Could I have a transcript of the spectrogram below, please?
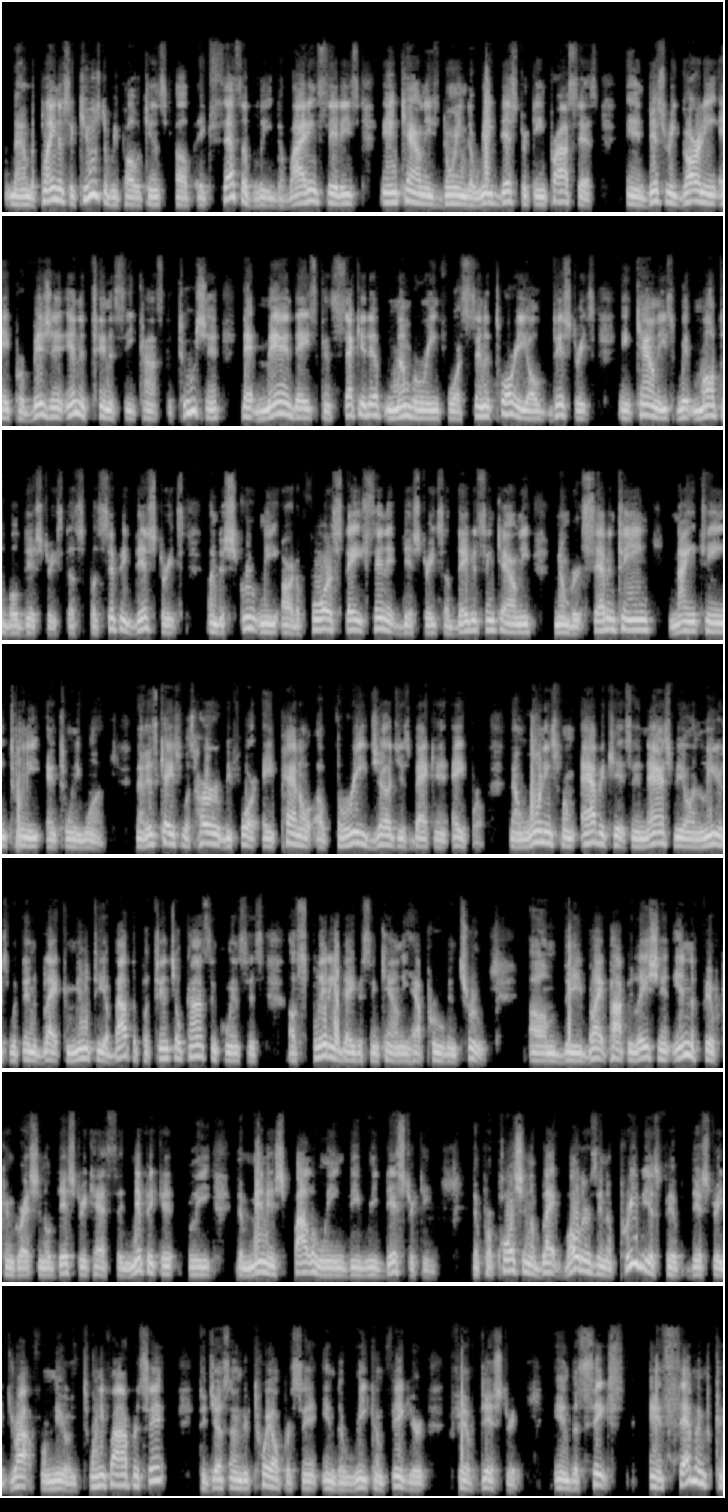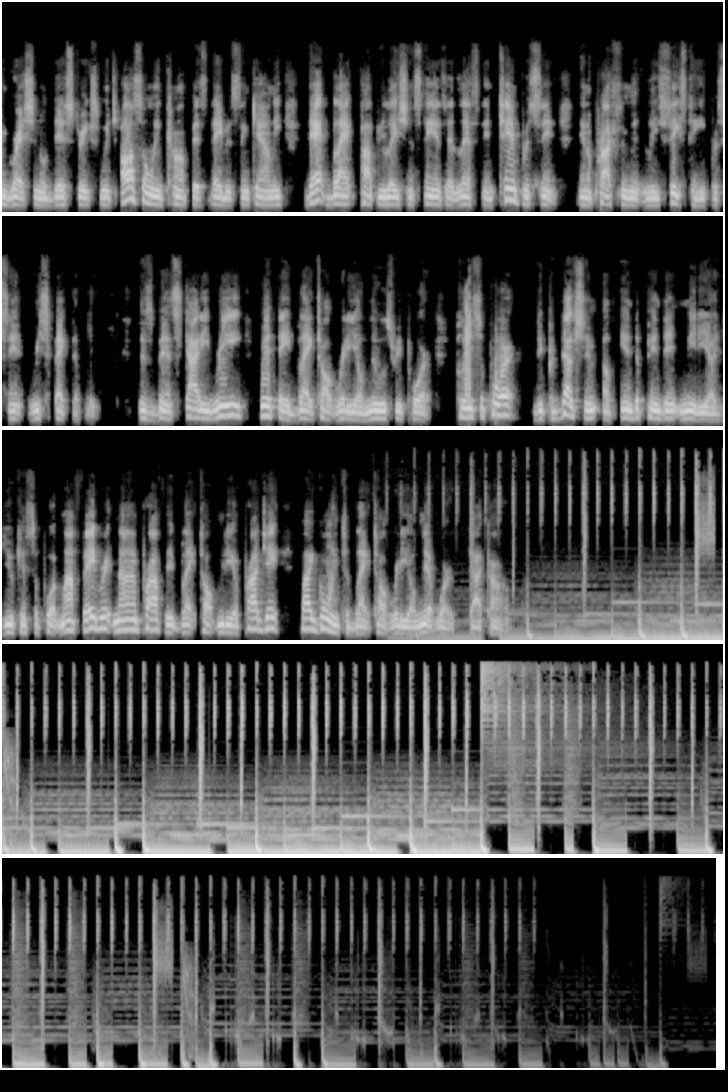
Now, the plaintiffs accused the Republicans of excessively dividing cities and counties during the redistricting process. In disregarding a provision in the Tennessee Constitution that mandates consecutive numbering for senatorial districts in counties with multiple districts. The specific districts under scrutiny are the four state Senate districts of Davidson County, numbered 17, 19, 20, and 21. Now, this case was heard before a panel of three judges back in April. Now, warnings from advocates in Nashville and leaders within the Black community about the potential consequences of splitting Davidson County have proven true. Um, the Black population in the 5th Congressional District has significantly diminished following the redistricting. The proportion of Black voters in the previous 5th District dropped from nearly 25% to just under 12% in the reconfigured 5th District in the sixth and seventh congressional districts, which also encompass Davidson County, that black population stands at less than 10% and approximately 16%, respectively. This has been Scotty Reid with a Black Talk Radio News Report. Please support the production of independent media. You can support my favorite nonprofit Black Talk Media project by going to blacktalkradionetwork.com.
